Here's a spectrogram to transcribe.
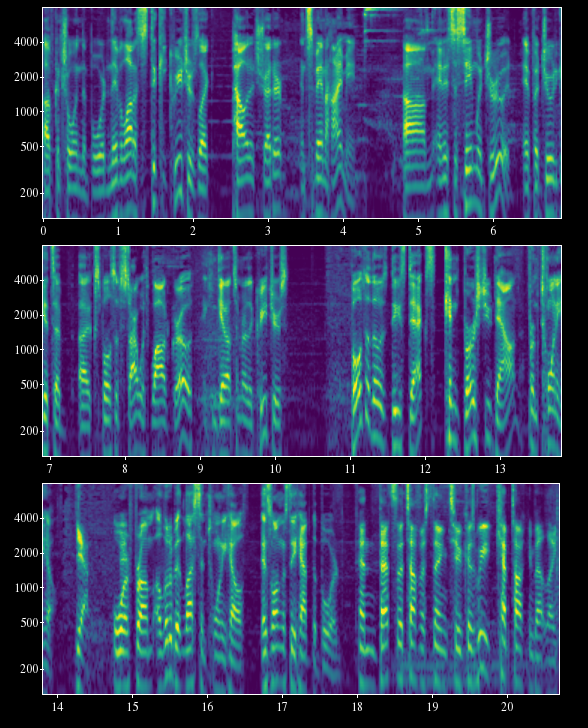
of controlling the board. And they have a lot of sticky creatures like Piloted Shredder and Savannah Highmane. Um, and it's the same with Druid. If a Druid gets a, a explosive start with Wild Growth and can get out some early creatures, both of those these decks can burst you down from 20 health yeah. or from a little bit less than 20 health as long as they have the board. And that's the toughest thing too, because we kept talking about like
